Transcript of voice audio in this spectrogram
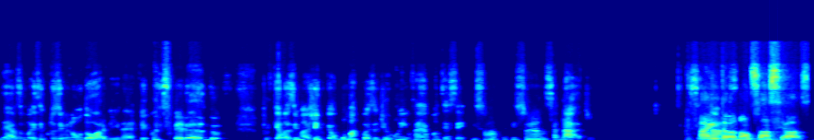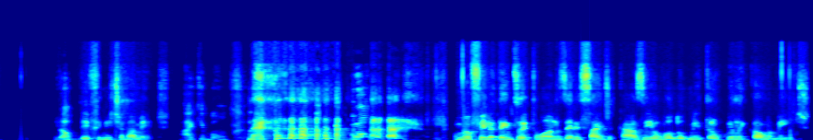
né, as mães, inclusive, não dormem, né? Ficam esperando, porque elas imaginam que alguma coisa de ruim vai acontecer. Isso é, isso é ansiedade. Você ah, tá... então eu não sou ansiosa. Não? Definitivamente. Ai, que bom. que bom. O meu filho tem 18 anos, ele sai de casa e eu vou dormir tranquila e calmamente.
